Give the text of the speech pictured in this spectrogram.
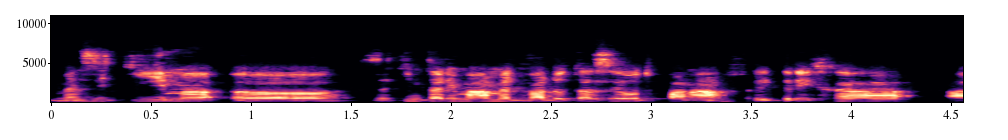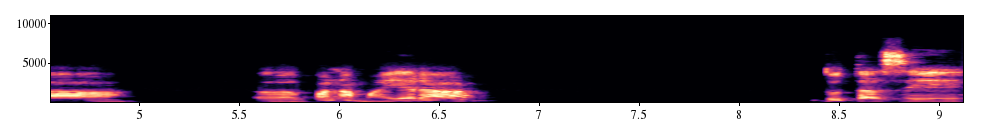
Mezitím, uh, zatím tady máme dva dotazy od pana Friedricha a uh, pana Majera. Dotazy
